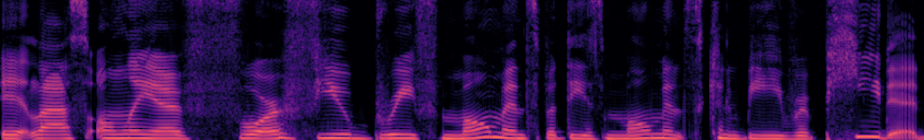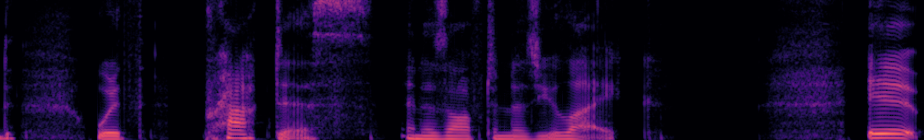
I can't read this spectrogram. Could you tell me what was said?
It lasts only a, for a few brief moments, but these moments can be repeated with practice and as often as you like. It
